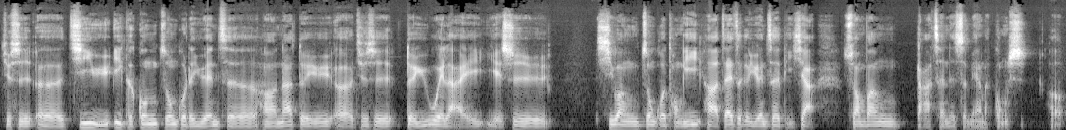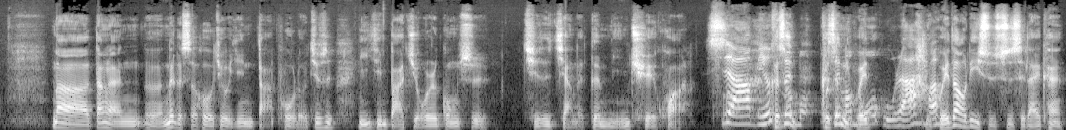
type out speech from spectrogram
就是呃基于一个公中国的原则哈，那对于呃就是对于未来也是希望中国统一哈，在这个原则底下，双方达成了什么样的共识？好。那当然，呃，那个时候就已经打破了，就是你已经把九二共识其实讲的更明确化了。是啊，没有什么，可是，可是你回模糊啦。你回到历史事实来看，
